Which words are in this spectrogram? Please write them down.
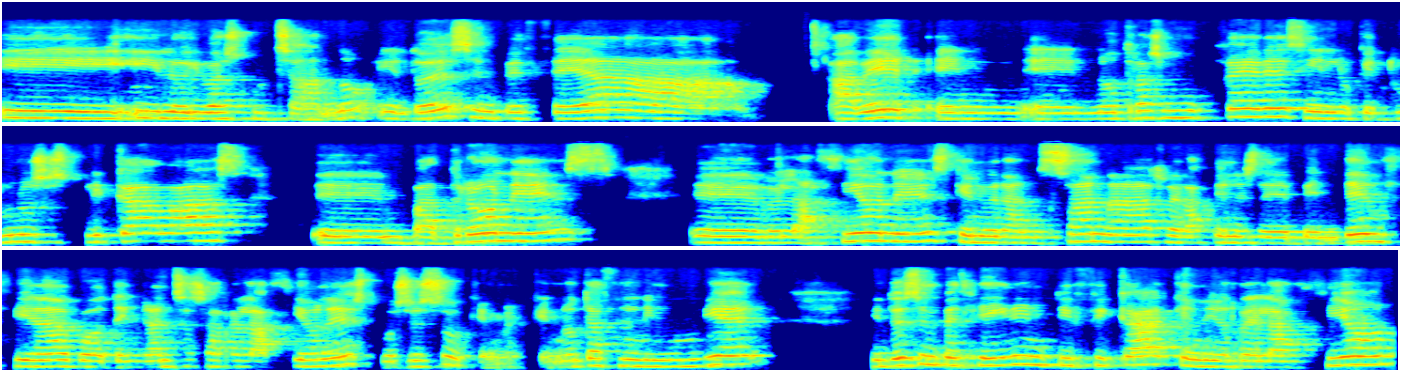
y, lo iba escuchando. Y entonces empecé a, a ver en, otras mujeres y en lo que tú nos explicabas, en patrones, eh, relaciones que no eran sanas, relaciones de dependencia, cuando te enganchas a relaciones, pues eso, que, no te hacen ningún bien. Entonces empecé a identificar que mi relación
